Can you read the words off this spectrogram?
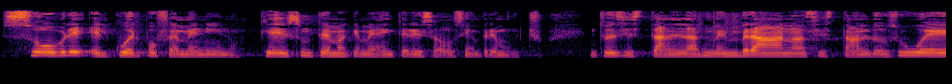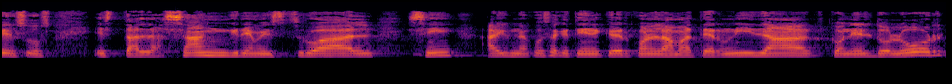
sobre el cuerpo femenino, que es un tema que me ha interesado siempre mucho. Entonces están las membranas, están los huesos, está la sangre menstrual, ¿sí? Hay una cosa que tiene que ver con la maternidad, con el dolor,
